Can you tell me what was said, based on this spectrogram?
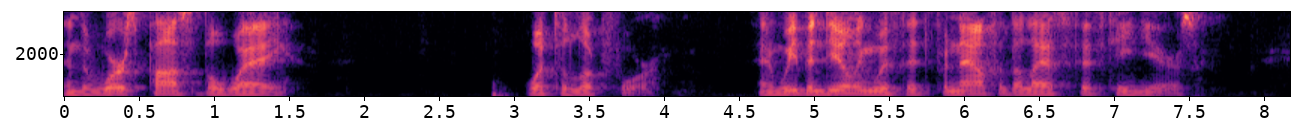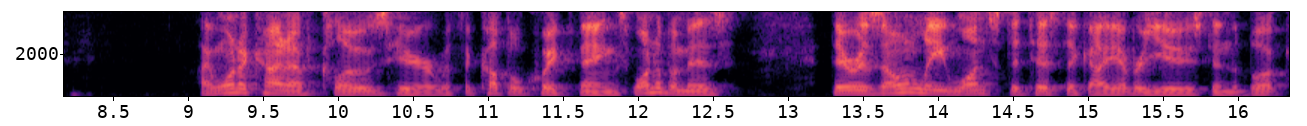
in the worst possible way what to look for. And we've been dealing with it for now for the last 15 years. I want to kind of close here with a couple quick things. One of them is there is only one statistic I ever used in the book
